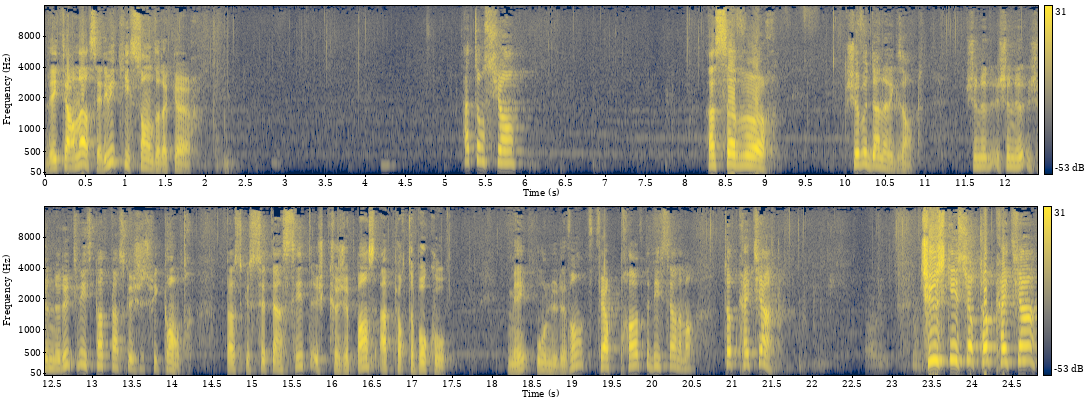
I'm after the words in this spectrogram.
l'Éternel, c'est lui qui sonde le cœur. Attention à savoir, je vous donne un exemple. Je ne, l'utilise pas parce que je suis contre, parce que c'est un site que je pense apporte beaucoup, mais où nous devons faire preuve de discernement. Top chrétien. Tout ce qui est sur top chrétien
